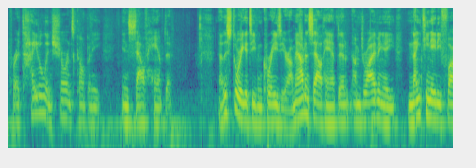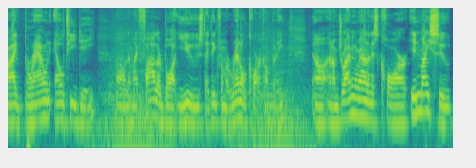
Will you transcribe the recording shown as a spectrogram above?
for a title insurance company in Southampton. Now, this story gets even crazier. I'm out in Southampton. I'm driving a 1985 Brown LTD uh, that my father bought used, I think from a rental car company. Uh, and I'm driving around in this car in my suit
